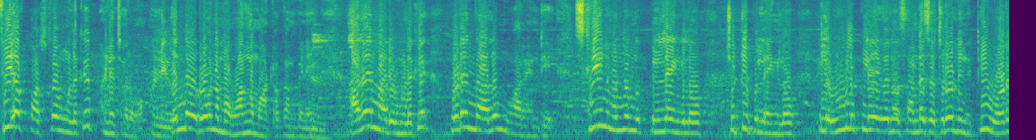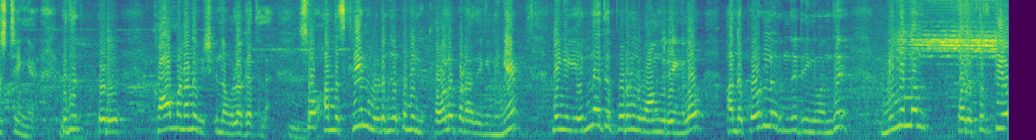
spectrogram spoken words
ஃப்ரீ ஆஃப் காஸ்ட்டில் உங்களுக்கு பண்ணி தருவோம். எந்த ஒரு ரூபா நம்ம வாங்க மாட்டோம் கம்பெனி அதே மாதிரி உங்களுக்கு உடைந்தாலும் வாரண்டி ஸ்க்ரீன் வந்து உங்கள் பிள்ளைங்களோ சுட்டி பிள்ளைங்களோ இல்லை உங்களுக்குள்ளேயே எதனா சண்டை சச்சரோ நீங்கள் டிவி உடச்சிட்டீங்க. இது ஒரு காமனான விஷயம் இந்த உலகத்தில். ஸோ அந்த ஸ்க்ரீன் உடைஞ்சப்போ நீங்கள் கவலைப்படாதீங்க நீங்கள் நீங்கள் என்னது பொருள் வாங்குறீங்களோ அந்த பொருள் இருந்து நீங்கள் வந்து மினிமம் ஒரு ஃபிஃப்டியோ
